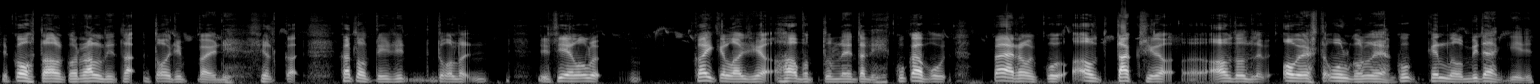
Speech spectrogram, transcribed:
se kohta alkoi rallita toisinpäin, niin sieltä katsottiin sitten tuolla, niin siellä oli kaikenlaisia haavoittuneita, niin kuka pääroikkuu auto, taksi auton ovesta ulkona ja kello on mitäkin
